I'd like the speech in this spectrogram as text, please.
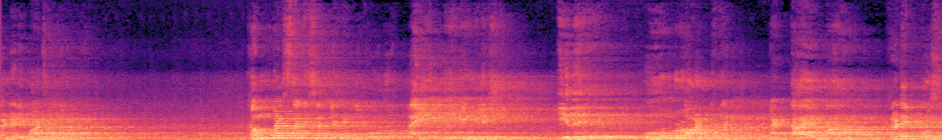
ரெண்டு டிபார்ட்மெண்ட் கம்பல்சரி சப்ஜெக்ட் போது ஐடி இங்கிலீஷ் இது மூன்று ஆண்டுகள் கட்டாயமாக கிரெடிட் கோர்ஸ்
